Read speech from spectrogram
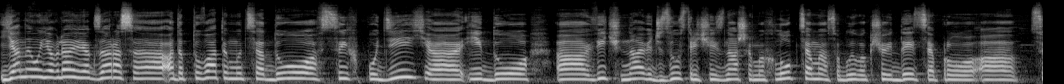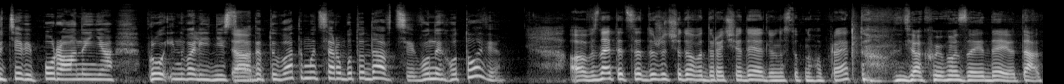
Я не уявляю, як зараз е, адаптуватимуться до всіх подій е, і до е, віч навіч зустрічей з нашими хлопцями, особливо якщо йдеться про суттєві поранення, про інвалідність. Так. Адаптуватимуться роботодавці. Вони готові? Ви знаєте, це дуже чудова, до речі, ідея для наступного проекту. Дякуємо за ідею. Так.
